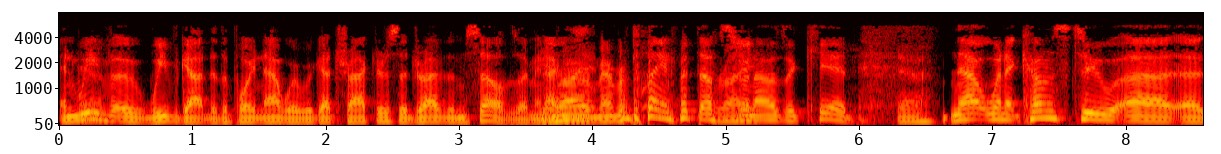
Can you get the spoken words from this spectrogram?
And we've uh, we've gotten to the point now where we've got tractors that drive themselves. I mean, I can remember playing with those Right. when I was a kid. Yeah. Now, when it comes to uh, uh,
